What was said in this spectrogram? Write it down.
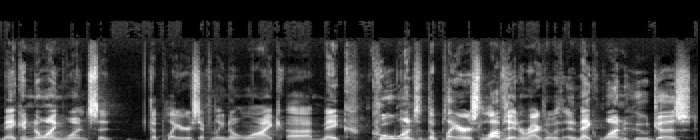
Make annoying ones that the players definitely don't like. Uh, make cool ones that the players love to interact with, and make one who just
